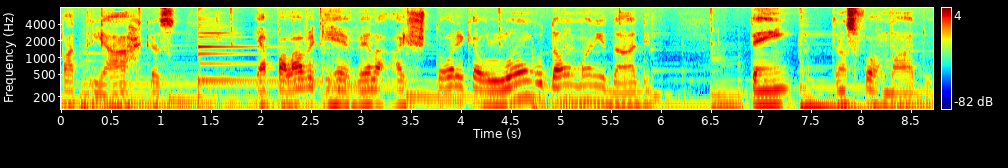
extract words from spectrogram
patriarcas, é a palavra que revela a história que ao longo da humanidade tem transformado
